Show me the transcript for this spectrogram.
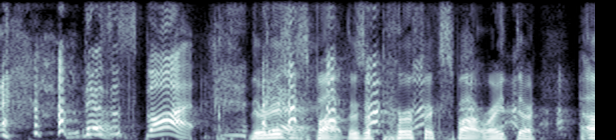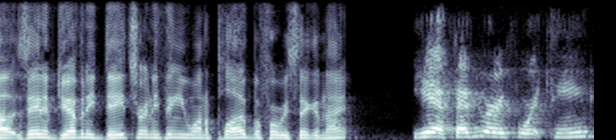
There's a spot. There is a spot. There's a perfect spot right there. Uh, Zainab, do you have any dates or anything you want to plug before we say goodnight? Yeah, February 14th,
